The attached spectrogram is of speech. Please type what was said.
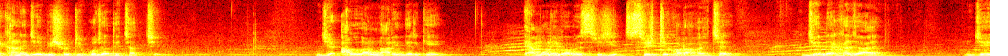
এখানে যে বিষয়টি বোঝাতে চাচ্ছি, যে আল্লাহ নারীদেরকে এমনইভাবে সৃষ্টি করা হয়েছে যে দেখা যায় যে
